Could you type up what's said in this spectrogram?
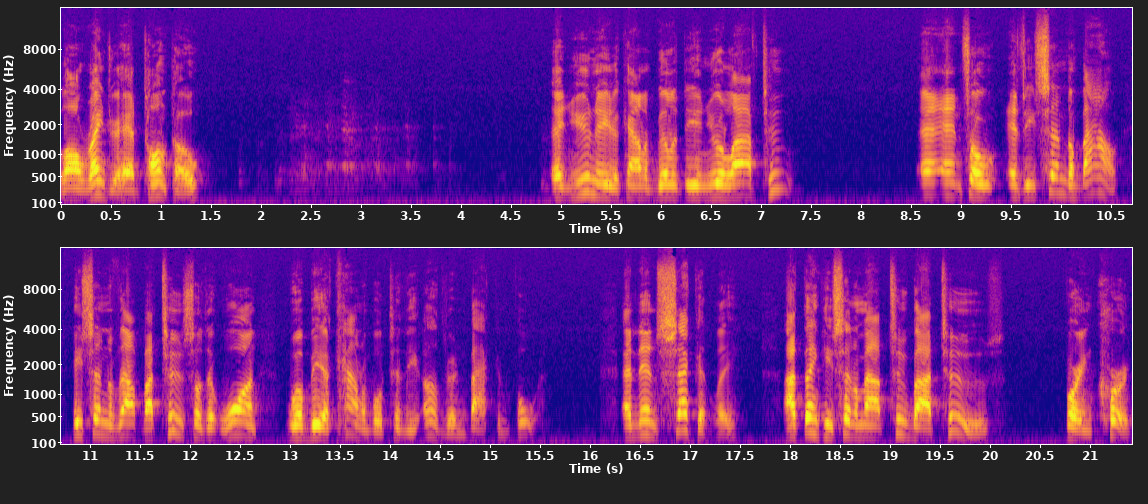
Lone Ranger had Tonto. and you need accountability in your life too. And, and, so as he sent them out, he sent them out by two so that one will be accountable to the other and back and forth. And then secondly, I think he sent them out two by twos for encouragement.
